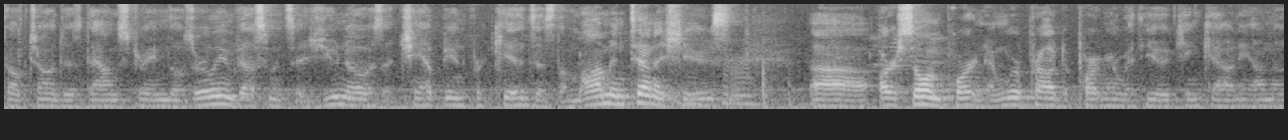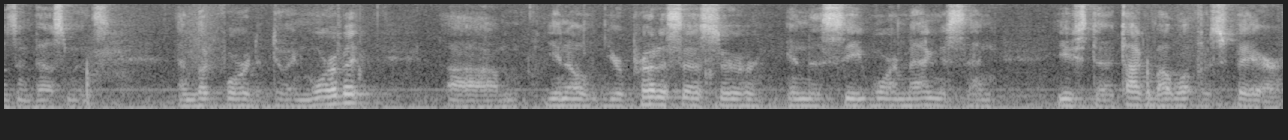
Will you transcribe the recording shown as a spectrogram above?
health challenges downstream. Those early investments, as you know, as a champion for kids, as the mom in tennis shoes, uh, are so important, and we're proud to partner with you at King County on those investments and look forward to doing more of it. Um, You know, your predecessor in the seat, Warren Magnuson, used to talk about what was fair.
